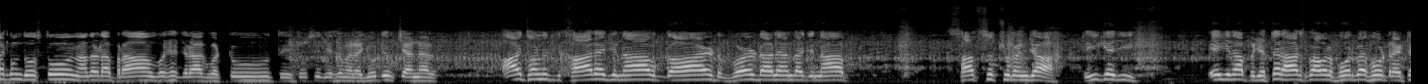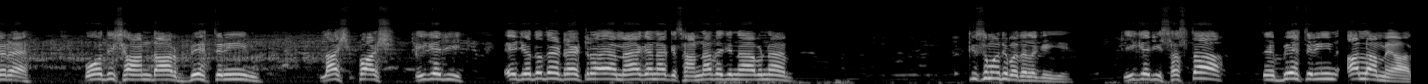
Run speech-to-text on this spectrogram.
علیکم دوستو، میں تھوڑا برا بشے چراغ وٹو تو تھی دیکھو میرا یوٹیوب چینل۔ آج تھوڑا دکھا رہے جناب گارڈ ورلڈ والوں کا جناب سات سو چورنجا۔ ٹھیک ہے جی؟ یہ جناب پچہتر horsepower four by four tractor ہے۔ بہت ہی شاندار، بہترین لش پش ٹھیک ہے جی؟ یہ جدو تو ٹریکٹر آیا، میں کہنا کسانوں کے جناب نا قسمت بدل گئی ہے۔ ٹھیک ہے جی؟ سستا تے بہترین اعلیٰ معیار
